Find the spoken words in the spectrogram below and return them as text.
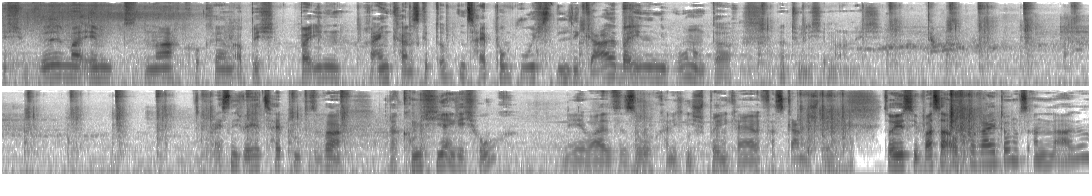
Ich will mal eben nachgucken, ob ich bei Ihnen rein kann. Es gibt irgendeinen Zeitpunkt, wo ich legal bei Ihnen in die Wohnung darf. Natürlich immer noch nicht. Verdammt. Ich weiß nicht, welcher Zeitpunkt das war. Oder komme ich hier eigentlich hoch? Nee, weil es so kann ich nicht springen. Ich kann ja fast gar nicht springen. So, hier ist die Wasseraufbereitungsanlage.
